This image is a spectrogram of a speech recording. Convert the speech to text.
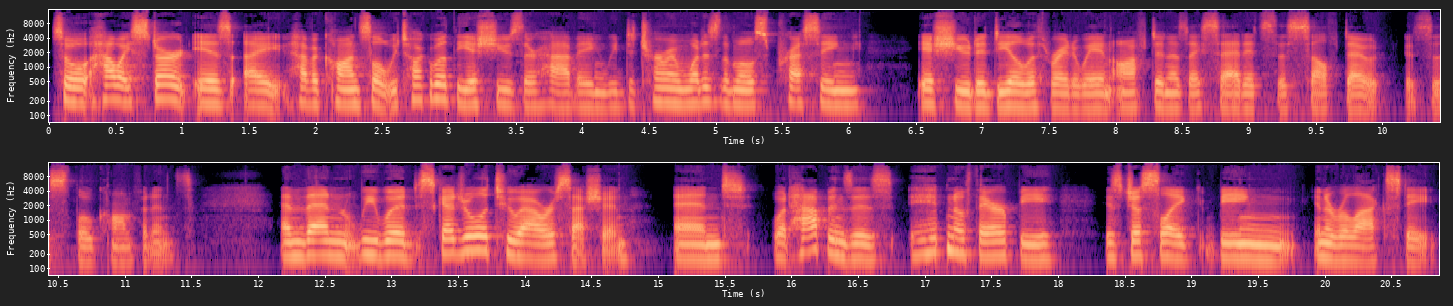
So, how I start is I have a consult. We talk about the issues they're having. We determine what is the most pressing issue to deal with right away. And often, as I said, it's this self doubt, it's this low confidence. And then we would schedule a two hour session. And what happens is hypnotherapy is just like being in a relaxed state.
